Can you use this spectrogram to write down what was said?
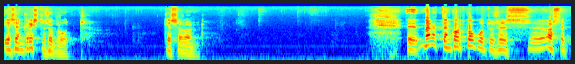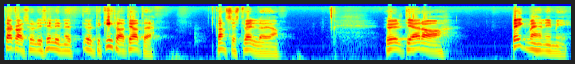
ja see on Kristuse pruut, kes seal on. mäletan kord koguduses aastaid tagasi oli selline, et öeldi kihlateade kantslist välja ja öeldi ära peigmehe nimi.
